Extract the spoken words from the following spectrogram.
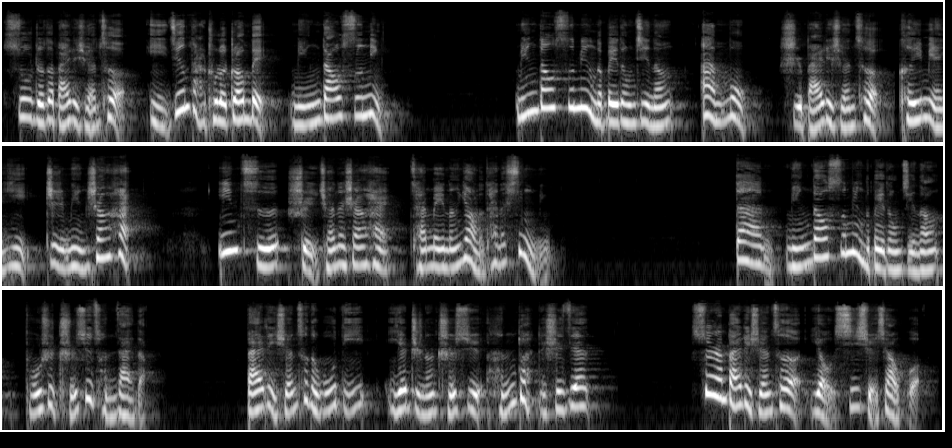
苏哲的百里玄策已经打出了装备“明刀司命”。明刀司命的被动技能“暗木”使百里玄策可以免疫致命伤害，因此水泉的伤害才没能要了他的性命。但明刀司命的被动技能不是持续存在的，百里玄策的无敌也只能持续很短的时间。虽然百里玄策有吸血效果，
